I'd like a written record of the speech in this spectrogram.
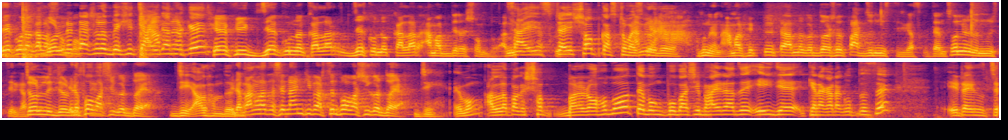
যে কোনো কালার গোল্ডেনটা আসলে বেশি চাহিদা থাকে। ফেফিক যে কোনো কালার যে কোনো কালার আমার দ্বারা সম্ভব। সাইজ টাইজ সব কাস্টমাইজ করে দেবে। শুনেন আমার ফ্যাক্টরিতে আপনার দশ পাঁচজন মিস্ত্রি কাজ করতেন চল্লিশ জন মিস্ত্রি কাজ 40 জন এটা। প্রবাসীকর দয়া। জি এটা আলহামদুলিল্লাহ বাংলাদেশে নাইনটি পার্সেন্ট প্রবাসীকর দয়া। জি এবং আল্লাহ পাকের সব মানে রহমত এবং প্রবাসী ভাইরা যে এই যে কেনাকাটা করতেছে এটাই হচ্ছে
